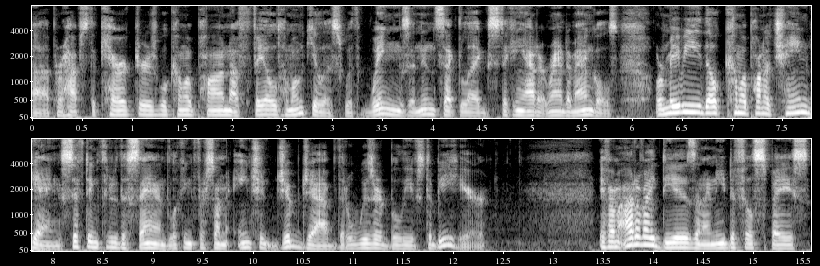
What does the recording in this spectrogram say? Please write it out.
Uh, perhaps the characters will come upon a failed homunculus with wings and insect legs sticking out at random angles, or maybe they'll come upon a chain gang sifting through the sand looking for some ancient jib jab that a wizard believes to be here. If I'm out of ideas and I need to fill space,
